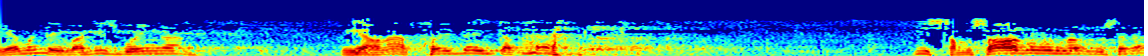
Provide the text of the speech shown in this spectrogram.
ఏమండి వాట్ ఈజ్ గోయింగ్ ఆన్? మీకు ఏమైనా అర్థమైందా ఈ కథ? ఈ సంసారులు ఉన్నారు చూసారా?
